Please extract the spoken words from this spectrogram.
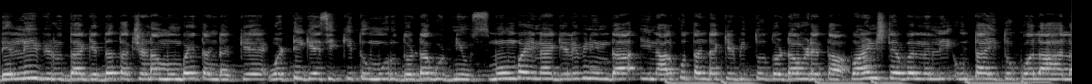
ಡೆಲ್ಲಿ ವಿರುದ್ಧ ಗೆದ್ದ ತಕ್ಷಣ ಮುಂಬೈ ತಂಡಕ್ಕೆ ಒಟ್ಟಿಗೆ ಸಿಕ್ಕಿತು ಮೂರು ದೊಡ್ಡ ಗುಡ್ ನ್ಯೂಸ್. ಮುಂಬೈನ ಗೆಲುವಿನಿಂದ ಈ ನಾಲ್ಕು ತಂಡಕ್ಕೆ ಬಿತ್ತು ದೊಡ್ಡ ಹೊಡೆತ. ಪಾಯಿಂಟ್ಸ್ ಟೇಬಲ್ನಲ್ಲಿ ಉಂಟಾಯಿತು ಕೋಲಾಹಲ.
